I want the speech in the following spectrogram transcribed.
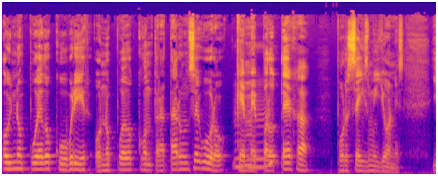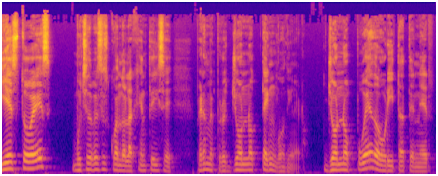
hoy no puedo cubrir o no puedo contratar un seguro que me proteja por 6 millones. Y esto es muchas veces cuando la gente dice, espérame, pero yo no tengo dinero. Yo no puedo ahorita tener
